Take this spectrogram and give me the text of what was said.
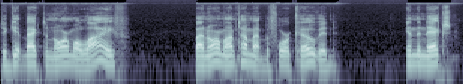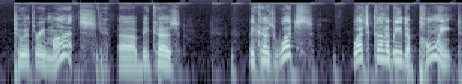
to get back to normal life. By normal, I'm talking about before COVID, in the next two or three months, yeah. uh, because because what's what's going to be the point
